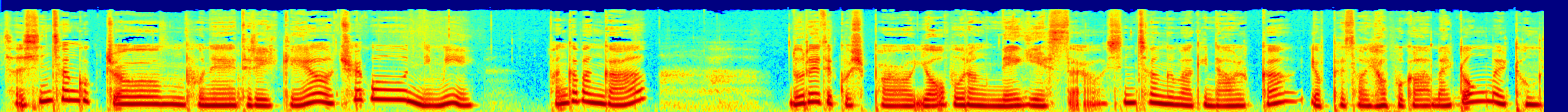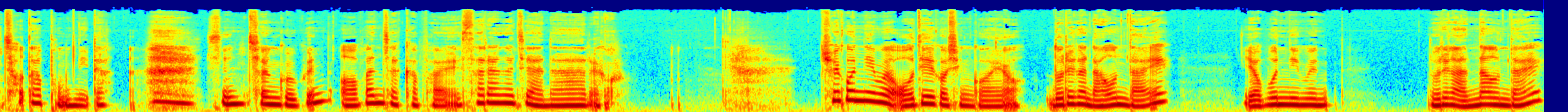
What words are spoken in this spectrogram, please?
자, 신청곡 좀 보내드릴게요. 최고님이 반가 반가 노래 듣고 싶어요. 여보랑 내기했어요. 신청음악이 나올까? 옆에서 여보가 말똥말똥 쳐다봅니다. 신청곡은 어반자카파의 사랑하지 않아 라고. 최고님은 어디에 거신 거예요? 노래가 나온다에? 여보님은 노래가 안 나온다에?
